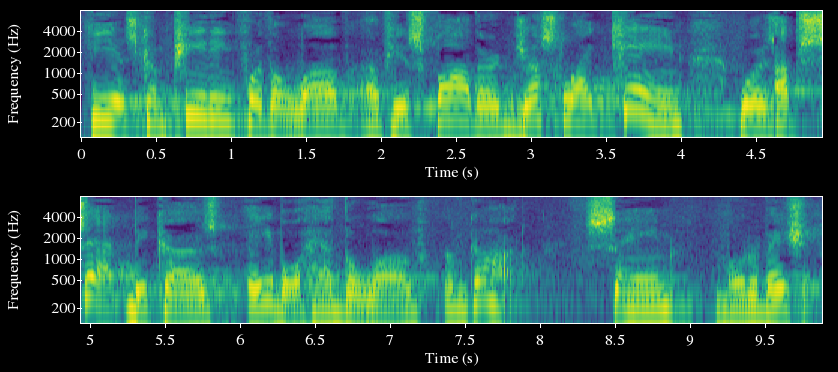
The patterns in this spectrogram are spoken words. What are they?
He is competing for the love of his father, just like Cain was upset because Abel had the love of God. Same motivation.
